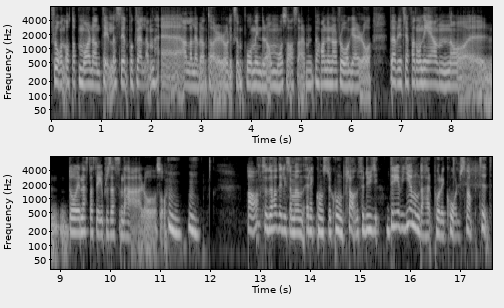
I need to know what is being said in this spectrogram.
från åtta på morgonen till sent på kvällen eh, alla leverantörer och liksom påminde dem och sa så här, har ni några frågor och behöver ni träffa någon igen och eh, då är nästa steg i processen det här och så. Mm, mm. Ja. Så du hade liksom en rekonstruktionsplan för du drev igenom det här på rekordsnabb tid.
